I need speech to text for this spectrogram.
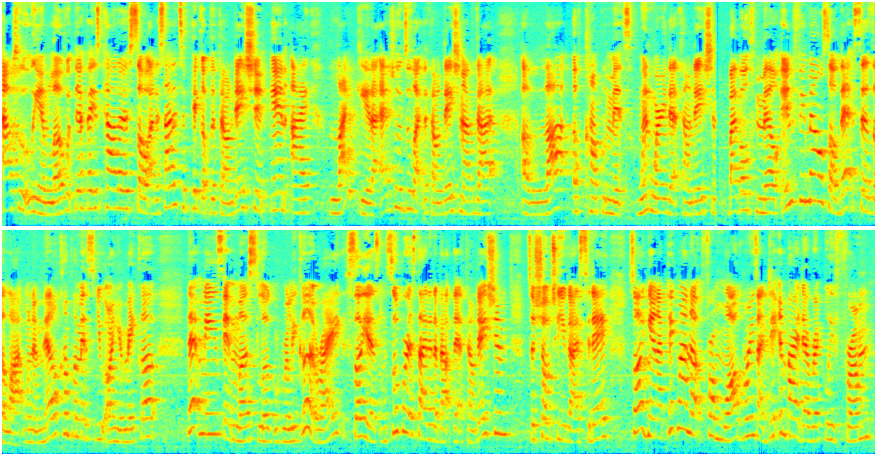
absolutely in love with their face powder so I decided to pick up the foundation and I like it. I actually do like the foundation. I've got a lot of compliments when wearing that foundation by both male and female so that says a lot. When a male compliments you on your makeup that means it must look really good, right? So yes, I'm super excited about that foundation to show to you guys today. So again, I picked mine up from Walgreens. I didn't buy it directly from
